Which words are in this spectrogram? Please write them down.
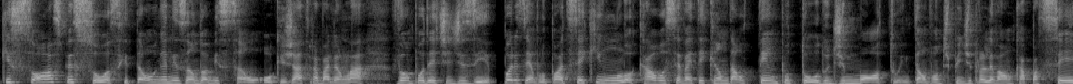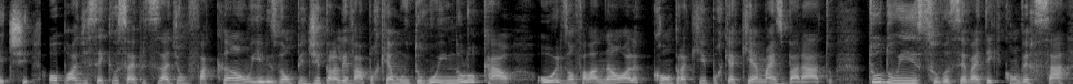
que só as pessoas que estão organizando a missão ou que já trabalham lá vão poder te dizer. Por exemplo, pode ser que em um local você vai ter que andar o tempo todo de moto, então vão te pedir para levar um capacete, ou pode ser que você vai precisar de um facão e eles vão pedir para levar porque é muito ruim no local, ou eles vão falar não, olha, compra aqui porque aqui é mais barato. Tudo isso você vai ter que conversar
